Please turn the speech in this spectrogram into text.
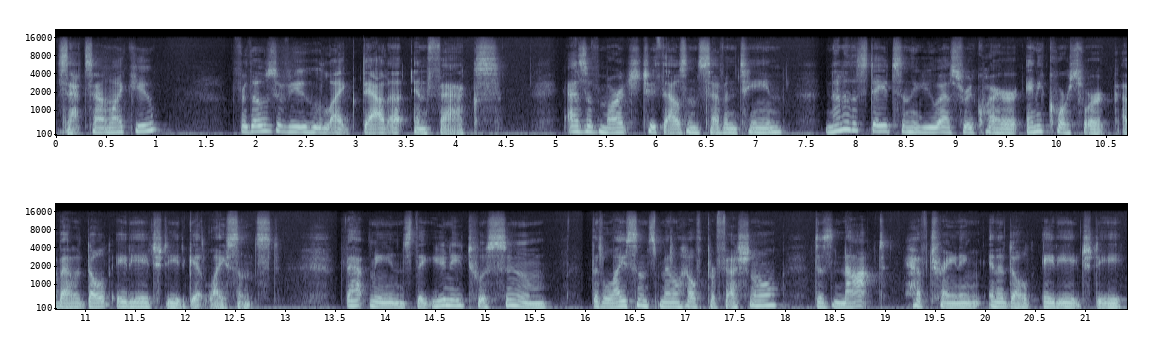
Does that sound like you? For those of you who like data and facts, as of March 2017, none of the states in the U.S. require any coursework about adult ADHD to get licensed. That means that you need to assume that a licensed mental health professional does not have training in adult ADHD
